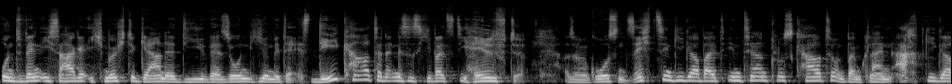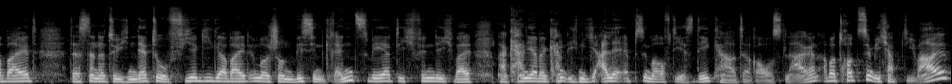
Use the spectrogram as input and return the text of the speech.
Und wenn ich sage, ich möchte gerne die Version hier mit der SD-Karte, dann ist es jeweils die Hälfte. Also beim großen 16 GB intern plus Karte und beim kleinen 8 GB, das ist dann natürlich netto 4 GB immer schon ein bisschen grenzwertig, finde ich, weil man kann ja bekanntlich nicht alle Apps immer auf die SD-Karte rauslagern, aber trotzdem Trotzdem, ich habe die Wahl.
